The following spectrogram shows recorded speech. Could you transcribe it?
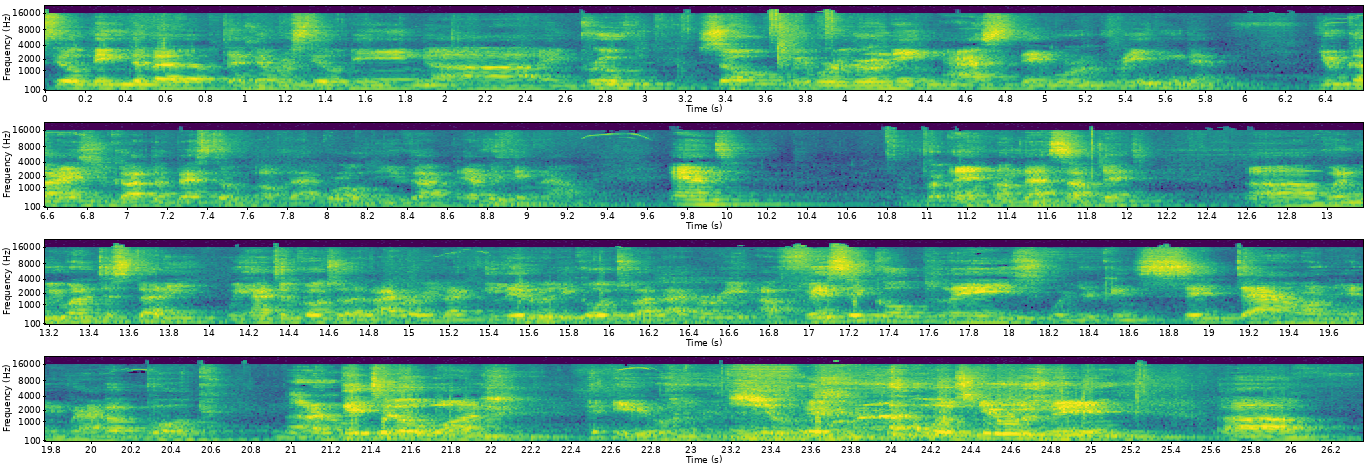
still being developed and they were still being uh, improved. So we were learning as they were creating them. You guys, you got the best of, of that world. You got everything now. And, for, and on that subject, uh, when we wanted to study, we had to go to the library, like literally go to a library, a physical place where you can sit down and grab a book, not a digital one. Ew. Ew. well, excuse me. Um,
